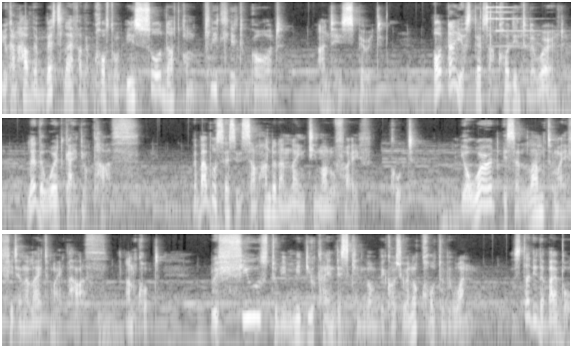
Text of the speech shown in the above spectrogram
You can have the best life at the cost of being sold out completely to God and His Spirit. Order your steps according to the Word. Let the Word guide your path. The Bible says in Psalm 119 105, quote, your word is a lamp to my feet and a light to my path. Unquote. Refuse to be mediocre in this kingdom because you are not called to be one. Study the Bible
